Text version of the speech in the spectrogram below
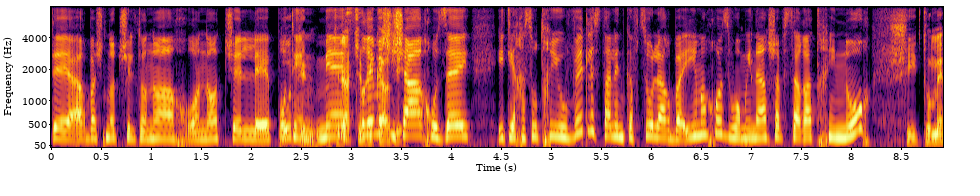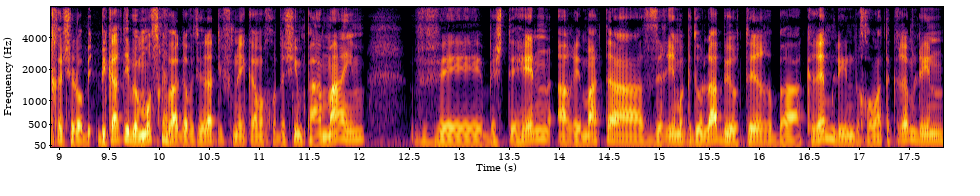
uh, ארבע שנות שלטונו האחרונות של uh, פוטין. פוטין. את יודעת שביקרתי- מ-26 אחוזי התייחסות חיובית לסטלין קפצו ל-40 אחוז, והוא מינה עכשיו שרת חינוך. שהיא תומכת שלו. ביקרתי במוסקבה, אגב, את יודעת, לפני כמה חודשים פעמיים, ובשתיהן ערימת הזרים הגדולה ביותר בקרמלין, בחומת הקרמלין,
